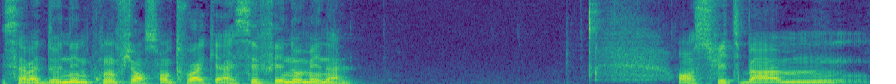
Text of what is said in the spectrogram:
et ça va te donner une confiance en toi qui est assez phénoménale. Ensuite, bah, hum,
